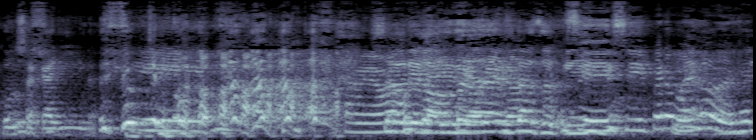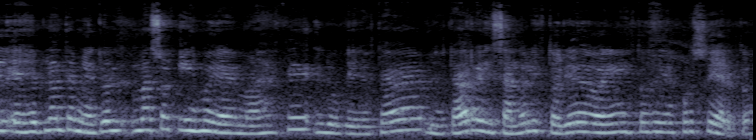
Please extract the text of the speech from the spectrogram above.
con sacarina. Sí. Sobre la idea del masoquismo. Sí, sí, pero bueno, Claro. es el, es el planteamiento del masoquismo y además que lo que yo estaba, yo estaba revisando la historia de hoy en estos días, por cierto,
